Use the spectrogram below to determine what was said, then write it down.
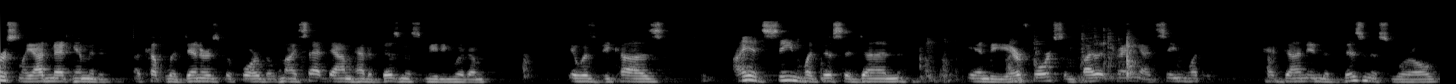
personally, I'd met him at a, a couple of dinners before, but when I sat down and had a business meeting with him, it was because I had seen what this had done in the Air Force and pilot training. I'd seen what it had done in the business world,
